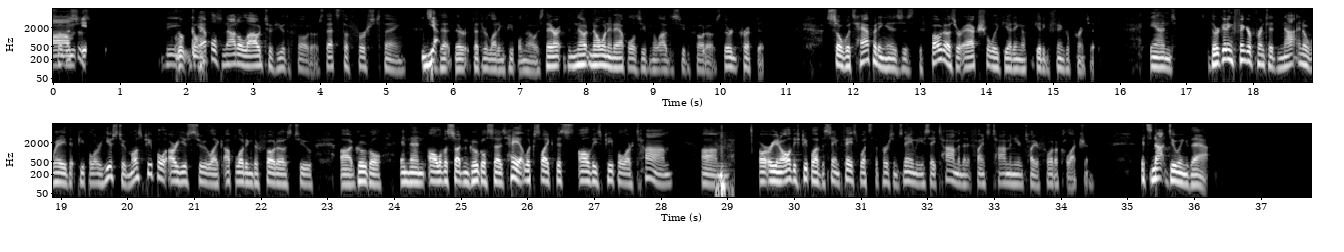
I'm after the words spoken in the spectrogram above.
So um this is it- the Go- go ahead. Apple's not allowed to view the photos. That's the first thing yeah that they're that they're letting people know is there no no one at Apple is even allowed to see the photos. They're encrypted. So what's happening is is the photos are actually getting getting fingerprinted, and they're getting fingerprinted not in a way that people are used to. Most people are used to like uploading their photos to uh, Google, and then all of a sudden Google says, "Hey, it looks like this. All these people are Tom." Um, or, or, you know, all these people have the same face. What's the person's name? And you say Tom, and then it finds Tom in your entire photo collection. It's not doing that.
